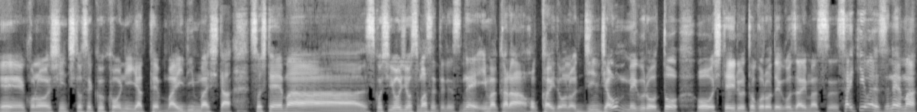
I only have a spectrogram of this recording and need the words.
えー、この新千歳空港にやってまいりました。そして、まあ、少し用事を済ませてですね、今から北海道の神社を巡ろうとしているところでございます。最近はですね、まあ、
